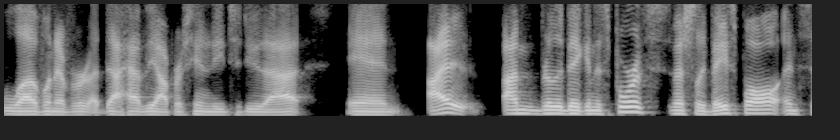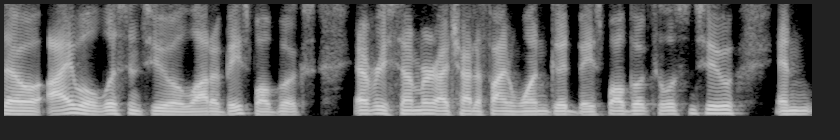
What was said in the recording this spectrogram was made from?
love whenever I have the opportunity to do that. And I I'm really big into sports, especially baseball, and so I will listen to a lot of baseball books every summer. I try to find one good baseball book to listen to, and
